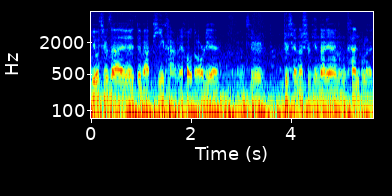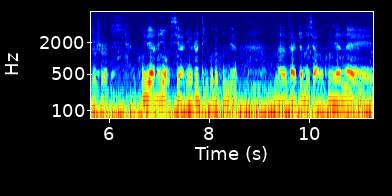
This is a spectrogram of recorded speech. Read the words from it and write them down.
尤其是在对吧皮卡那后斗里，其实之前的视频大家也能看出来，就是空间很有限，因为这是底部的空间。那在这么小的空间内，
